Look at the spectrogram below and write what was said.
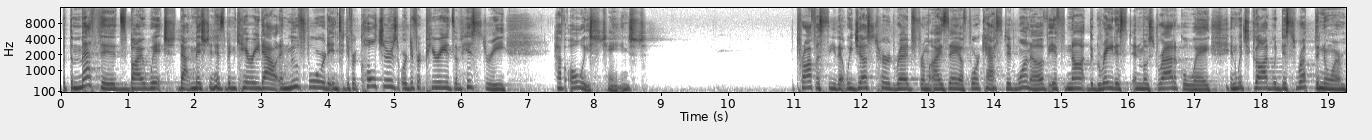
But the methods by which that mission has been carried out and moved forward into different cultures or different periods of history have always changed prophecy that we just heard read from Isaiah forecasted one of, if not the greatest and most radical way, in which God would disrupt the norm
